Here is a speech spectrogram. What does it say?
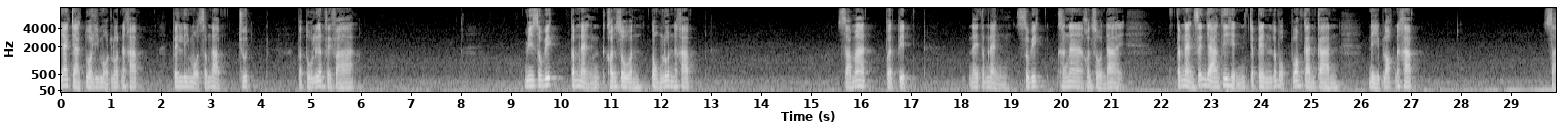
แยกจากตัวรีโมทรถนะครับ เป็นรีโมทสำหรับชุดประตูเลื่อนไฟฟ้า มีสวิตช์ ตำแหน่งคอนโซลตรงรุ่นนะครับ สามารถเปิดปิดในตำแหน่งสวิตช์ข้างหน้าคอนโซลได้ ตำแหน่งเส้นยางที่เห็นจะเป็นระบบป้องกันการหนีบล็อกนะครับ สา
